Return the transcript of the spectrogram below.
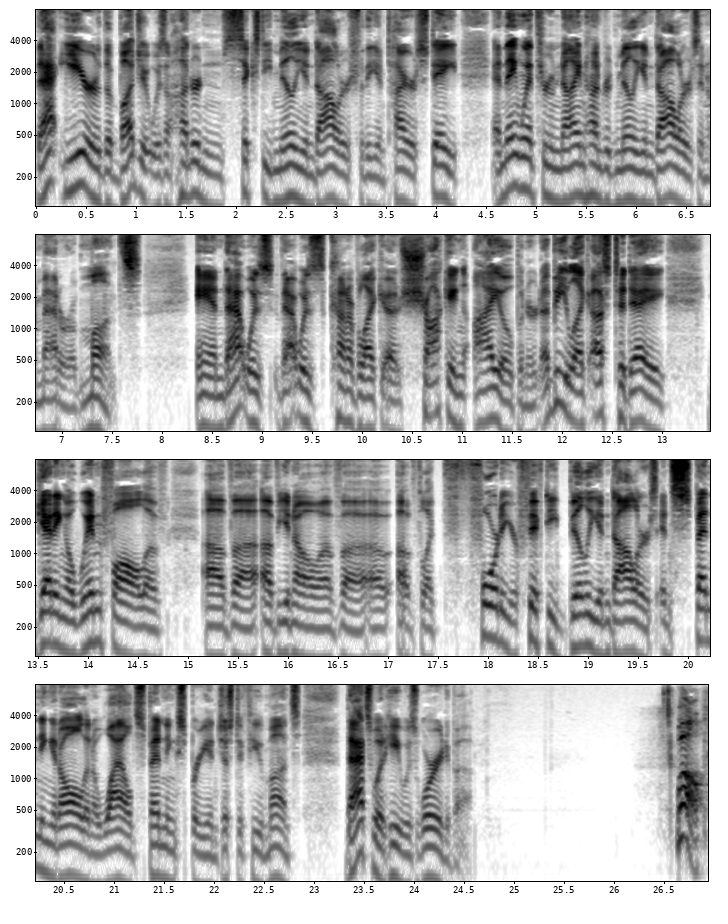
That year the budget was one hundred and sixty million dollars for the entire state, and they went through nine hundred million dollars in a matter of months and that was that was kind of like a shocking eye opener. It'd be like us today getting a windfall of of uh, of you know of uh, of like forty or fifty billion dollars and spending it all in a wild spending spree in just a few months. That's what he was worried about. Well,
